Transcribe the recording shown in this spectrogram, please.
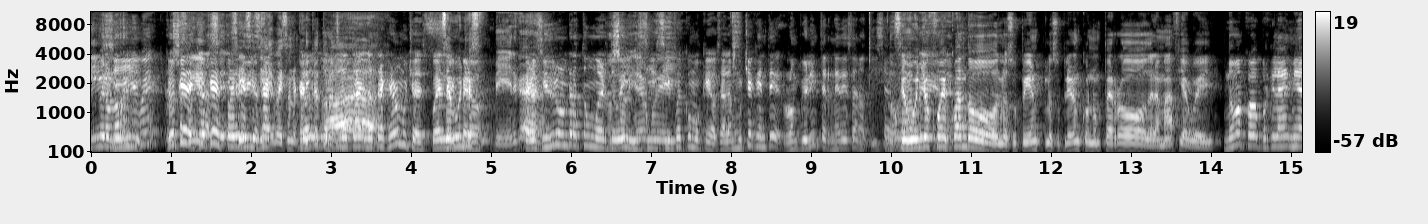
sí, pero no revive. Creo que, creo que después sí, revivió, sí, o sea, güey, es una caricatura. Lo, lo tra- lo trajeron mucho después, Según güey, yo pero, Verga. pero sí duró un rato muerto, güey, y sí, fue como que, o sea, la mucha gente rompió el internet de esa noticia, No. Según yo fue cuando lo suplieron, lo suplieron con un perro de la mafia, güey. No me acuerdo, porque la, mira,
